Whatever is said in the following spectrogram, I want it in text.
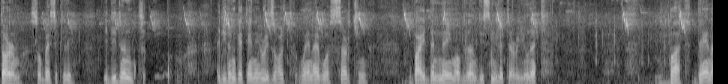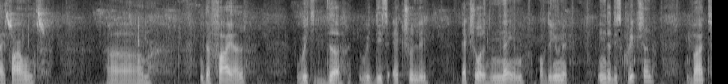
term. So basically it didn't I didn't get any result when I was searching by the name of the, this military unit. But then I found um, the file with the with this actually actual name of the unit in the description. But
